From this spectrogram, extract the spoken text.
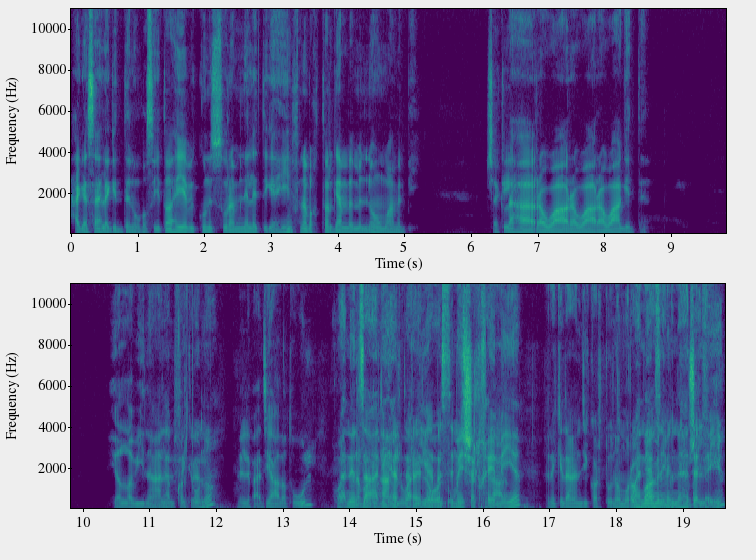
حاجة سهلة جدا وبسيطة هي بتكون الصورة من الاتجاهين فأنا بختار جنب منهم وأعمل بيه. شكلها روعة روعة روعة جدا. يلا بينا على الفكرة اللي بعديها على طول. وهنلزق عليها الورق اللي هو القماش الخامية. أنا كده عندي كرتونة مربعة وهنعمل منها. دلعين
